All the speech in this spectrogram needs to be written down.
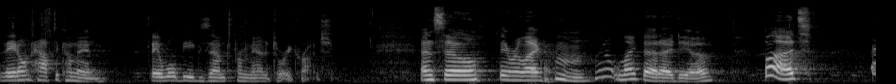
they don't have to come in. They will be exempt from mandatory crunch. And so they were like, hmm, I don't like that idea, but eh,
